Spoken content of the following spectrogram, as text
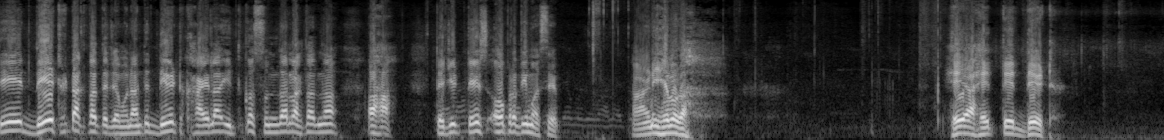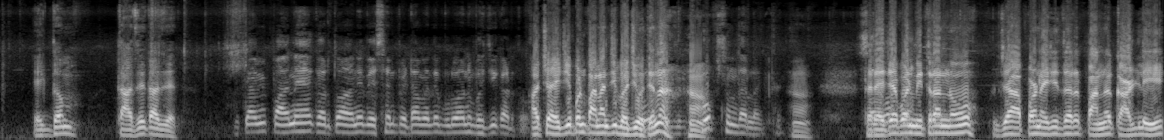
ते देठ टाकतात त्याच्यामध्ये आणि ते देठ खायला इतकं सुंदर लागतात ना. आहा त्याची टेस्ट अप्रतिम असते. आणि हे बघा. हे आहेत ते देठ. एकदम ताजे ताजे आहेत. इथे आम्ही पानं हे करतो आणि बेसन पिठामध्ये बुडवून भजी काढतो. अच्छा ह्याची पण पानांची भजी होते ना? हा. खूप सुंदर लागते. हा. तर ह्याच्या पण मित्रांनो ज्या आपण ह्याची जर पानं काढली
